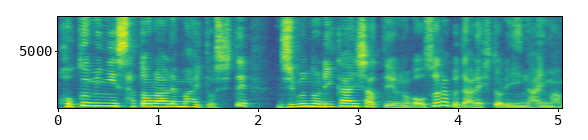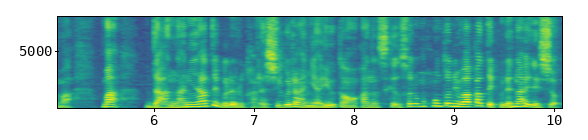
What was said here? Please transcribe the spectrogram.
国民に悟られまいとして自分の理解者っていうのがおそらく誰一人いないまままあ旦那になってくれる彼氏ぐらいには言うかも分かんないですけどそれも本当に分かってくれないでしょう。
